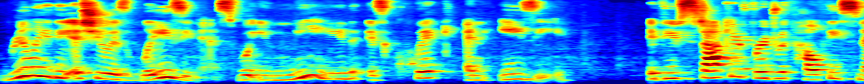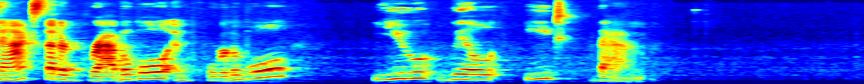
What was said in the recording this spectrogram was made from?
Really, the issue is laziness. What you need is quick and easy. If you stock your fridge with healthy snacks that are grabbable and portable, you will eat them.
